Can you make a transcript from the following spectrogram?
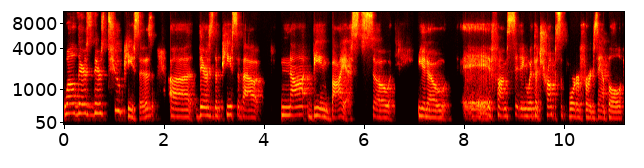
Well, there's there's two pieces. Uh, there's the piece about not being biased. So, you know, if I'm sitting with a Trump supporter, for example,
